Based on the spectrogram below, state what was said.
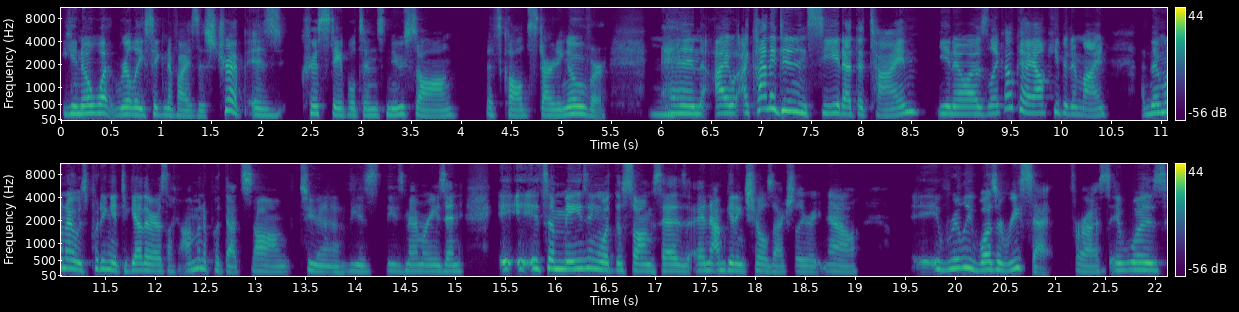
you know what really signifies this trip is Chris Stapleton's new song that's called Starting Over. Mm. And I, I kind of didn't see it at the time. You know, I was like, okay, I'll keep it in mind. And then when I was putting it together, I was like, I'm going to put that song to Yeah. these these memories. And it- it's amazing what the song says. And I'm getting chills actually right now. It really was a reset for us. It was.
